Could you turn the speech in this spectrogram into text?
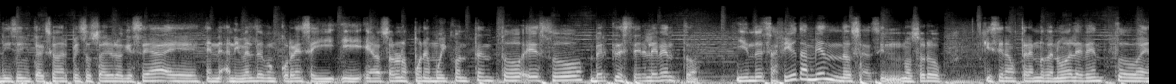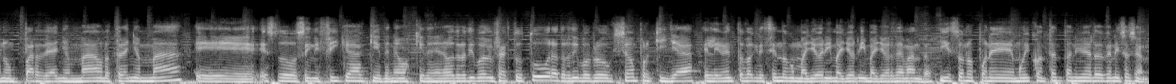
diseño, interacción, experiencia usuario, lo que sea, eh, a nivel de concurrencia y, a nosotros nos pone muy contento eso, ver crecer el evento. Y un desafío también, o sea, si nosotros quisiéramos traernos de nuevo el evento en un par de años más, unos tres años más, eh, eso significa que tenemos que tener otro tipo de infraestructura, otro tipo de producción, porque ya el evento va creciendo con mayor y mayor y mayor demanda. Y eso nos pone muy contentos a nivel de organización.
